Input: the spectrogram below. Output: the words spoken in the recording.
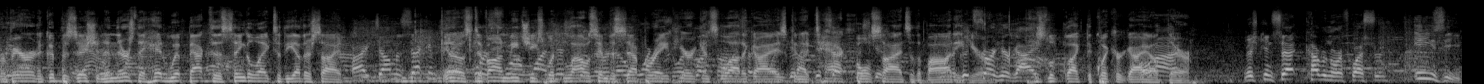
Rivera in a good position. And there's the head whip back to the single leg to the other side. All right, gentlemen, second You know, period. Stevan First, what allows him to separate here against a lot of guys, can attack both sides of the We're on a body here. start here, guys. He's looked like the quicker guy out there. Michigan set, cover Northwestern. Easy.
